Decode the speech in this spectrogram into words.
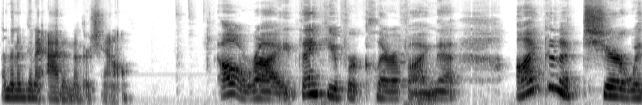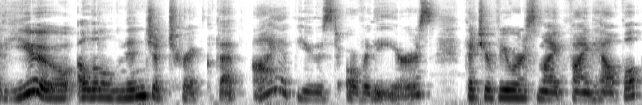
and then i'm going to add another another channel. All right. Thank you for clarifying that. I'm going to share with you a little ninja trick that I have used over the years that your viewers might find helpful.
